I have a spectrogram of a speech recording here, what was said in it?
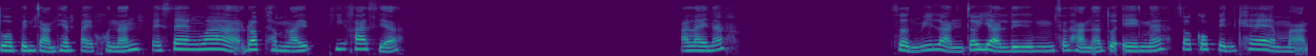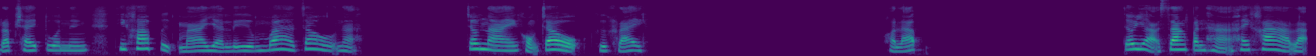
ตัวเป็นจันเทียนไปคนนั้นไปแซงว่ารอบทำร้ายพี่ข้าเสีย อะไรนะเสินวิหลันเจ้าอย่าลืมสถานะตัวเองนะ เจ้าก็เป็นแค่หมารับใช้ตัวหนึ่งที่ข้าฝึกมาอย่าลืมว่าเจ้าน่ะ เจ้านายของเจ้าคือใคร ขอรับ เจ้าอย่าสร้างปัญหาให้ข้าละ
